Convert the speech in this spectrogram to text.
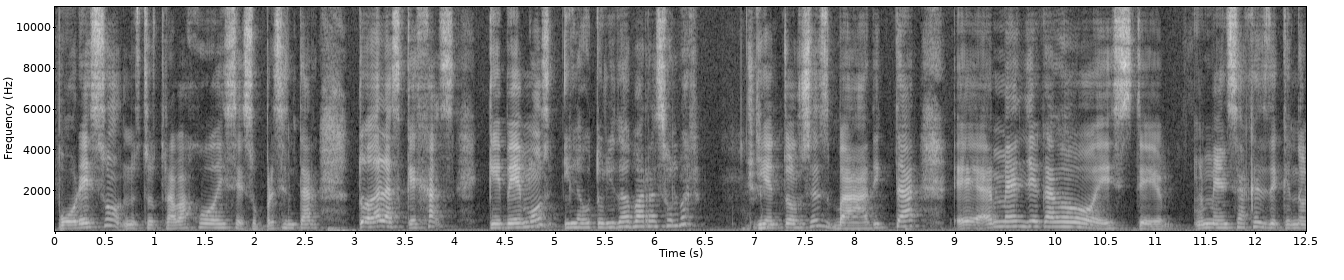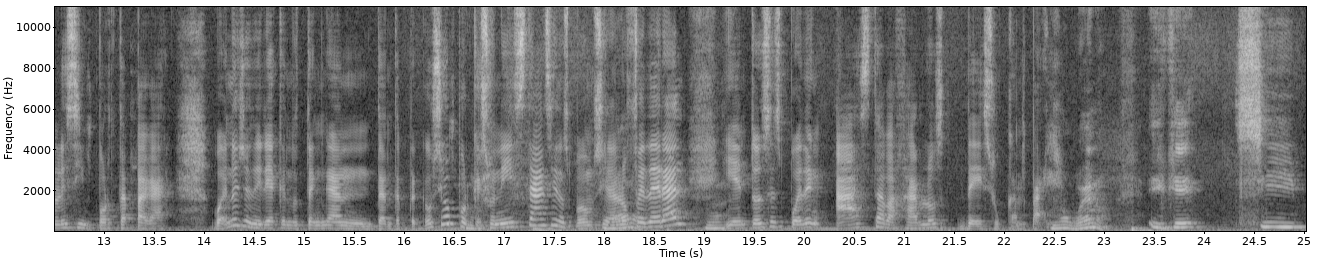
Por eso nuestro trabajo es eso, presentar todas las quejas que vemos y la autoridad va a resolver. Y entonces va a dictar. Eh, me han llegado este mensajes de que no les importa pagar. Bueno, yo diría que no tengan tanta precaución porque es una instancia y nos podemos ir a lo federal y entonces pueden hasta bajarlos de su campaña. No, bueno, y que si,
